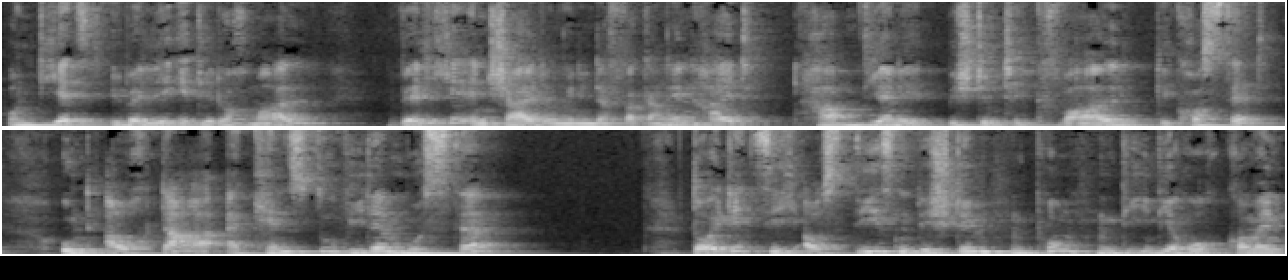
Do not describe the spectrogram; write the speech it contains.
Und jetzt überlege dir doch mal, welche Entscheidungen in der Vergangenheit haben dir eine bestimmte Qual gekostet? Und auch da erkennst du wieder Muster. Deutet sich aus diesen bestimmten Punkten, die in dir hochkommen,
